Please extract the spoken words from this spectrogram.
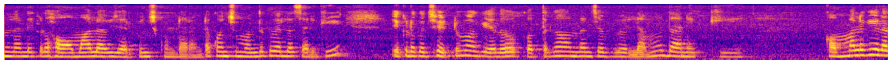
ఉందండి. ఇక్కడ హోమాలు అవి జరిపించుకుంటారంట. కొంచెం ముందుకు వెళ్ళేసరికి ఇక్కడ ఒక చెట్టు మాకు ఏదో కొత్తగా ఉందని చెప్పి వెళ్ళాము. దానికి కొమ్మలకి ఇలా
